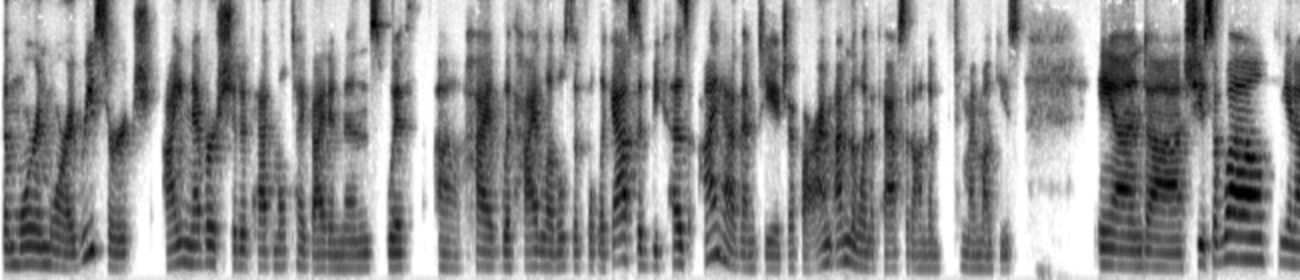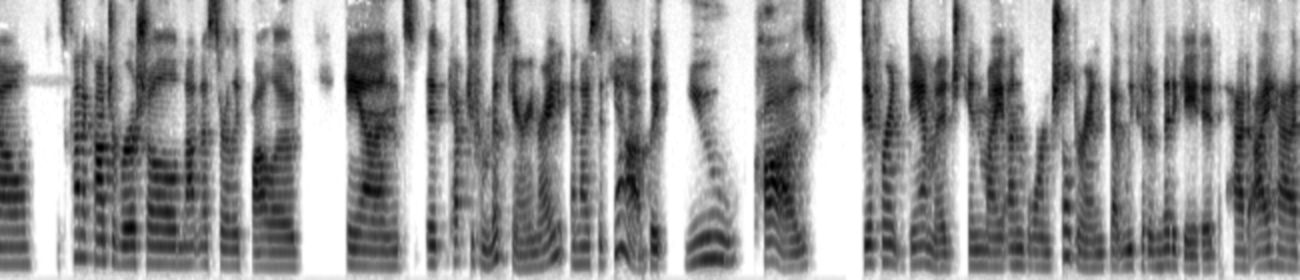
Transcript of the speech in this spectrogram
The more and more I research, I never should have had multivitamins with uh, high with high levels of folic acid because I have MTHFR. I'm, I'm the one that passed it on to, to my monkeys. And uh, she said, well, you know, it's kind of controversial, not necessarily followed. And it kept you from miscarrying, right? And I said, yeah, but you caused different damage in my unborn children that we could have mitigated had I had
